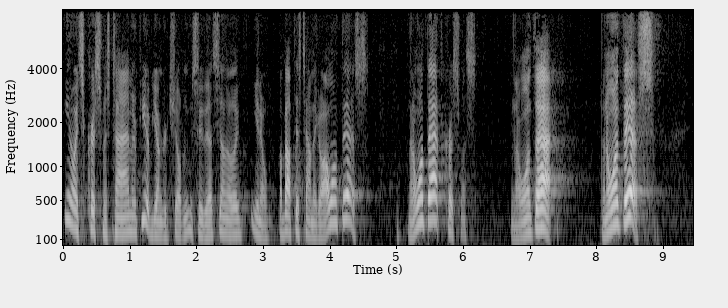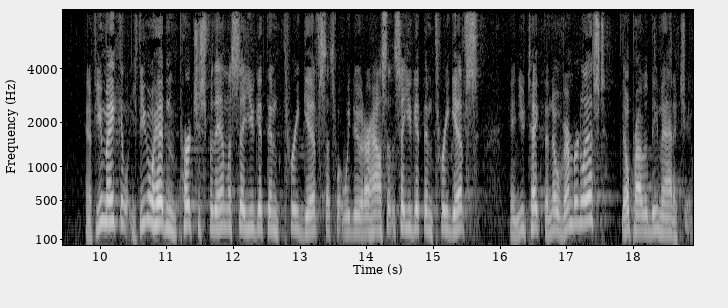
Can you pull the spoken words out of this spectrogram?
You know, it's Christmas time, and if you have younger children, you see this. You know, you know, about this time they go, "I want this, and I want that for Christmas, and I want that, and I want this." And if you make it, if you go ahead and purchase for them, let's say you get them three gifts. That's what we do at our house. Let's say you get them three gifts, and you take the November list. They'll probably be mad at you.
